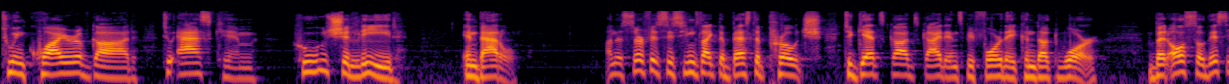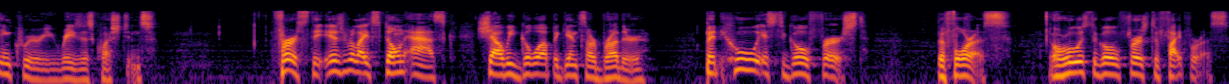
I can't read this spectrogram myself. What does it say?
to inquire of God, to ask Him who should lead in battle. On the surface, it seems like the best approach to get God's guidance before they conduct war. But also, this inquiry raises questions. First, the Israelites don't ask, Shall we go up against our brother? But who is to go first before us? Or who is to go first to fight for us?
